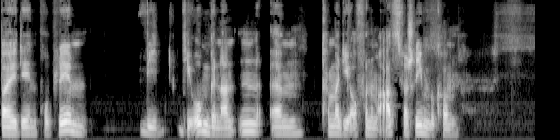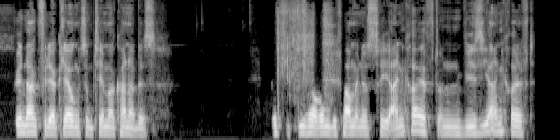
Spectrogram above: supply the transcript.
bei den Problemen wie die oben genannten ähm, kann man die auch von einem Arzt verschrieben bekommen. Vielen Dank für die Erklärung zum Thema Cannabis. Sie, warum die Pharmaindustrie eingreift und wie sie eingreift?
